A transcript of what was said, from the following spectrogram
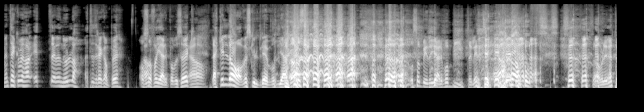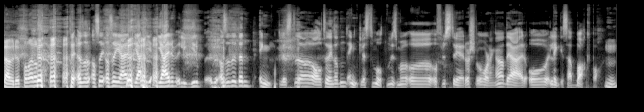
Men tenk om vi har ett eller null da, etter tre kamper, og så Ja. får Jerv på besøk. Ja. Det er ikke lave skuldre hjemme mot Jerv, altså. Og så begynner Jerv å bite litt. Da blir det trauer utpå der. Altså. Altså, altså, Jerv, Jerv ligger Altså Den enkleste Jeg har alltid tenkt at den enkleste måten liksom å, å, å frustrere og slå Vålerenga, det er å legge seg bakpå. Mm.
